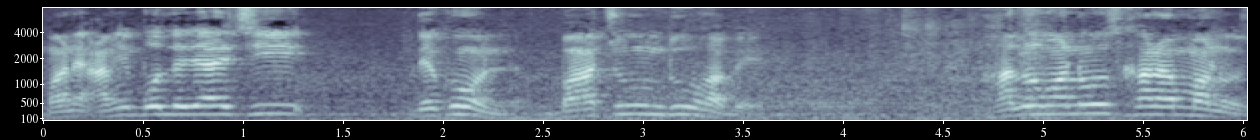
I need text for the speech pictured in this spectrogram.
মানে আমি বলতে চাইছি, দেখুন, বাঁচুন দুভাবে ভালো মানুষ, খারাপ মানুষ,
